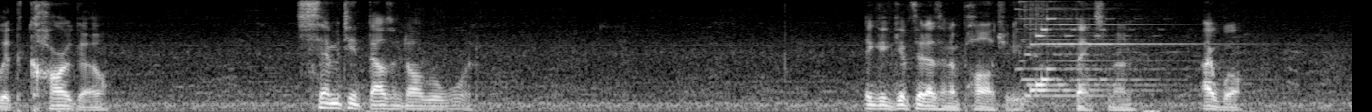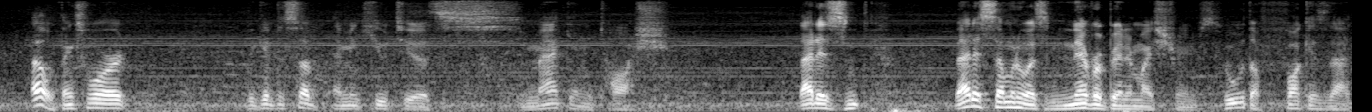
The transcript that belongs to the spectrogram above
with cargo. $17,000 reward. They get gifted as an apology. Thanks, man. I will. Oh, thanks for the gifted sub MEQ to Macintosh. That is... That is someone who has never been in my streams. Who the fuck is that?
